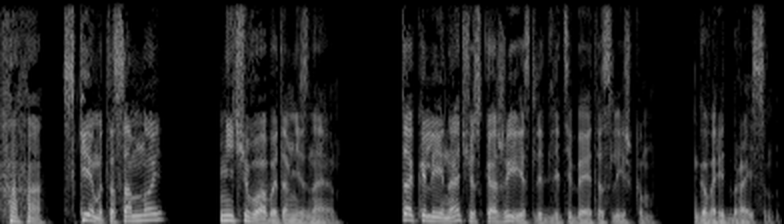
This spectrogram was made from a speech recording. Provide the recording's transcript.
«Ха-ха, с кем это со мной? Ничего об этом не знаю. Так или иначе, скажи, если для тебя это слишком», — говорит Брайсон.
